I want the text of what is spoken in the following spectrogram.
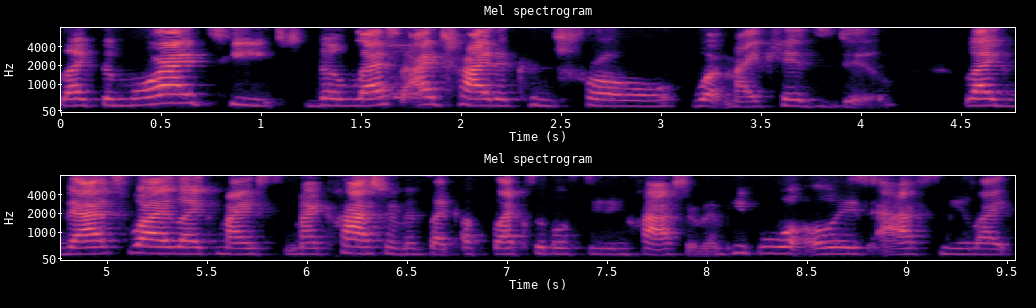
like the more I teach, the less I try to control what my kids do. Like that's why like my my classroom is like a flexible seating classroom and people will always ask me like,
